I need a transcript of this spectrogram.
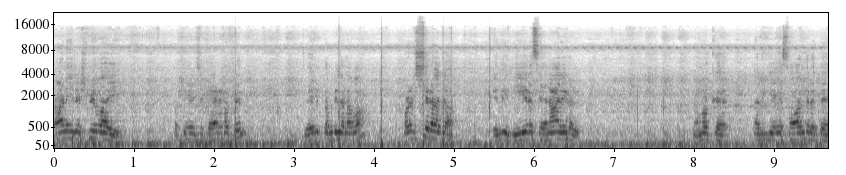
റാണി ലക്ഷ്മിബായി പ്രത്യേകിച്ച് കേരളത്തിൽ വേലുത്തമ്പി തടവ പഴശ്ശിരാജ എന്നീ ധീരസേനാനികൾ നമുക്ക് നൽകിയ സ്വാതന്ത്ര്യത്തെ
